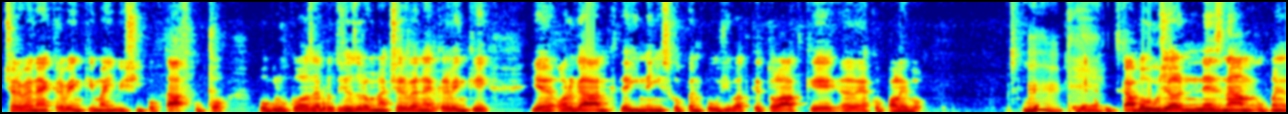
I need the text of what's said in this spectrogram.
červené krvinky mají vyšší poptávku po, po glukóze, protože zrovna červené krvinky je orgán, který není schopen používat ketolátky eh, jako palivo mm-hmm. genetická. Bohužel neznám úplně,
